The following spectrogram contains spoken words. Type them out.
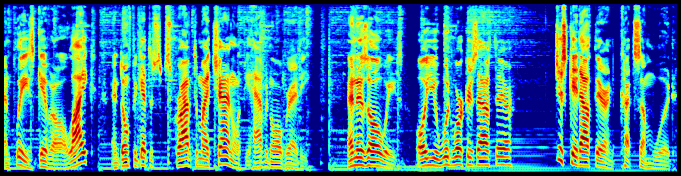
and please give it a like and don't forget to subscribe to my channel if you haven't already. And as always, all you woodworkers out there, just get out there and cut some wood.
